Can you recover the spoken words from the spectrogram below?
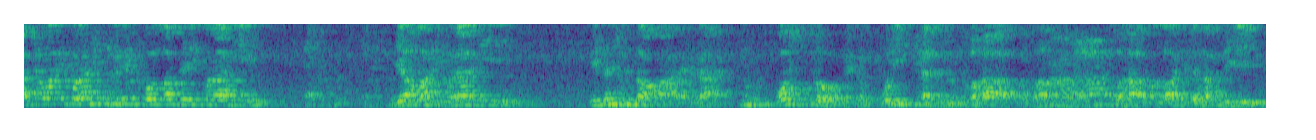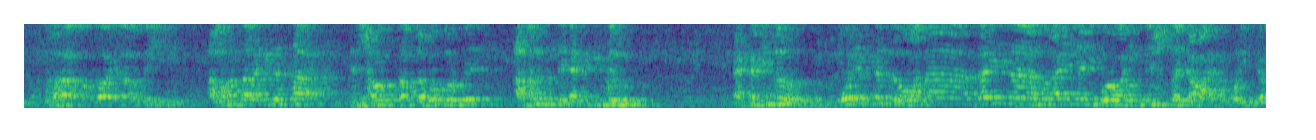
আমি আমার ইব্রাহিমকে ডেকে বললাম হে ইব্রাহিম হে আমার ইব্রাহিম এটা কিন্তু আমার একটা স্পষ্ট একটা পরীক্ষা ছিল আল্লাহ তাআলা কি চায়? যে সন্তান জন্ম করবে, আসলে তো একটা একটা পরীক্ষা ছিল। পরীক্ষা।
